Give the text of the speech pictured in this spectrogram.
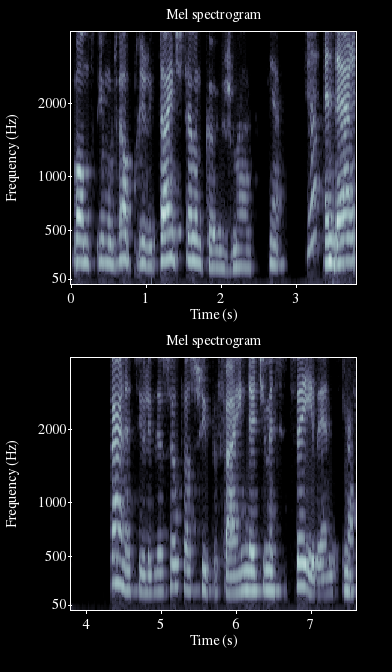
Want je moet wel prioriteit stellen en keuzes maken. Ja. ja. En daar waar natuurlijk, dat is ook wel super fijn dat je met z'n tweeën bent. Ja.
